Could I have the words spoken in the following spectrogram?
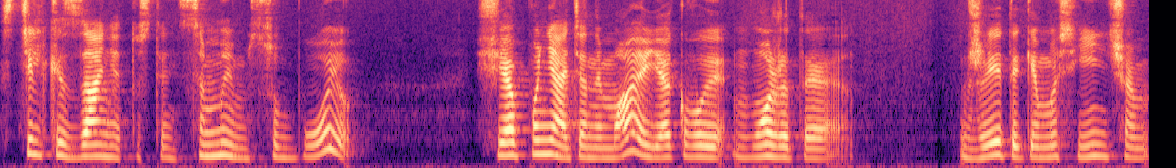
стільки зайнятостей самим собою, що я поняття не маю, як ви можете жити кимось іншим,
